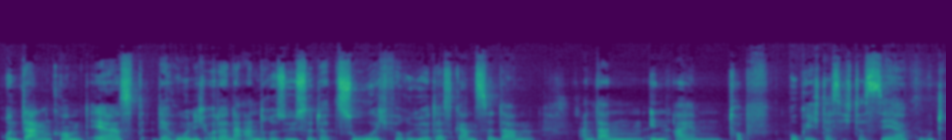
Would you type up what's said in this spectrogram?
Und dann kommt erst der Honig oder eine andere Süße dazu. Ich verrühre das Ganze dann. Und dann in einem Topf gucke ich, dass sich das sehr gut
